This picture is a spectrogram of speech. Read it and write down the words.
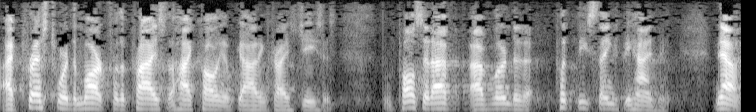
I press toward the mark for the prize of the high calling of God in Christ Jesus. And Paul said, I've, I've learned to put these things behind me. Now,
